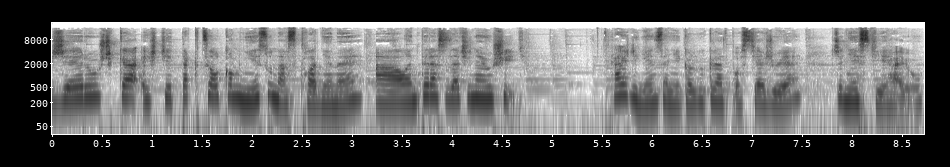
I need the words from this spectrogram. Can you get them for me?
že rúška ešte tak celkom nie sú naskladnené a len teraz sa začínajú šiť. Každý deň sa niekoľkokrát posťažuje, že nestíhajú,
